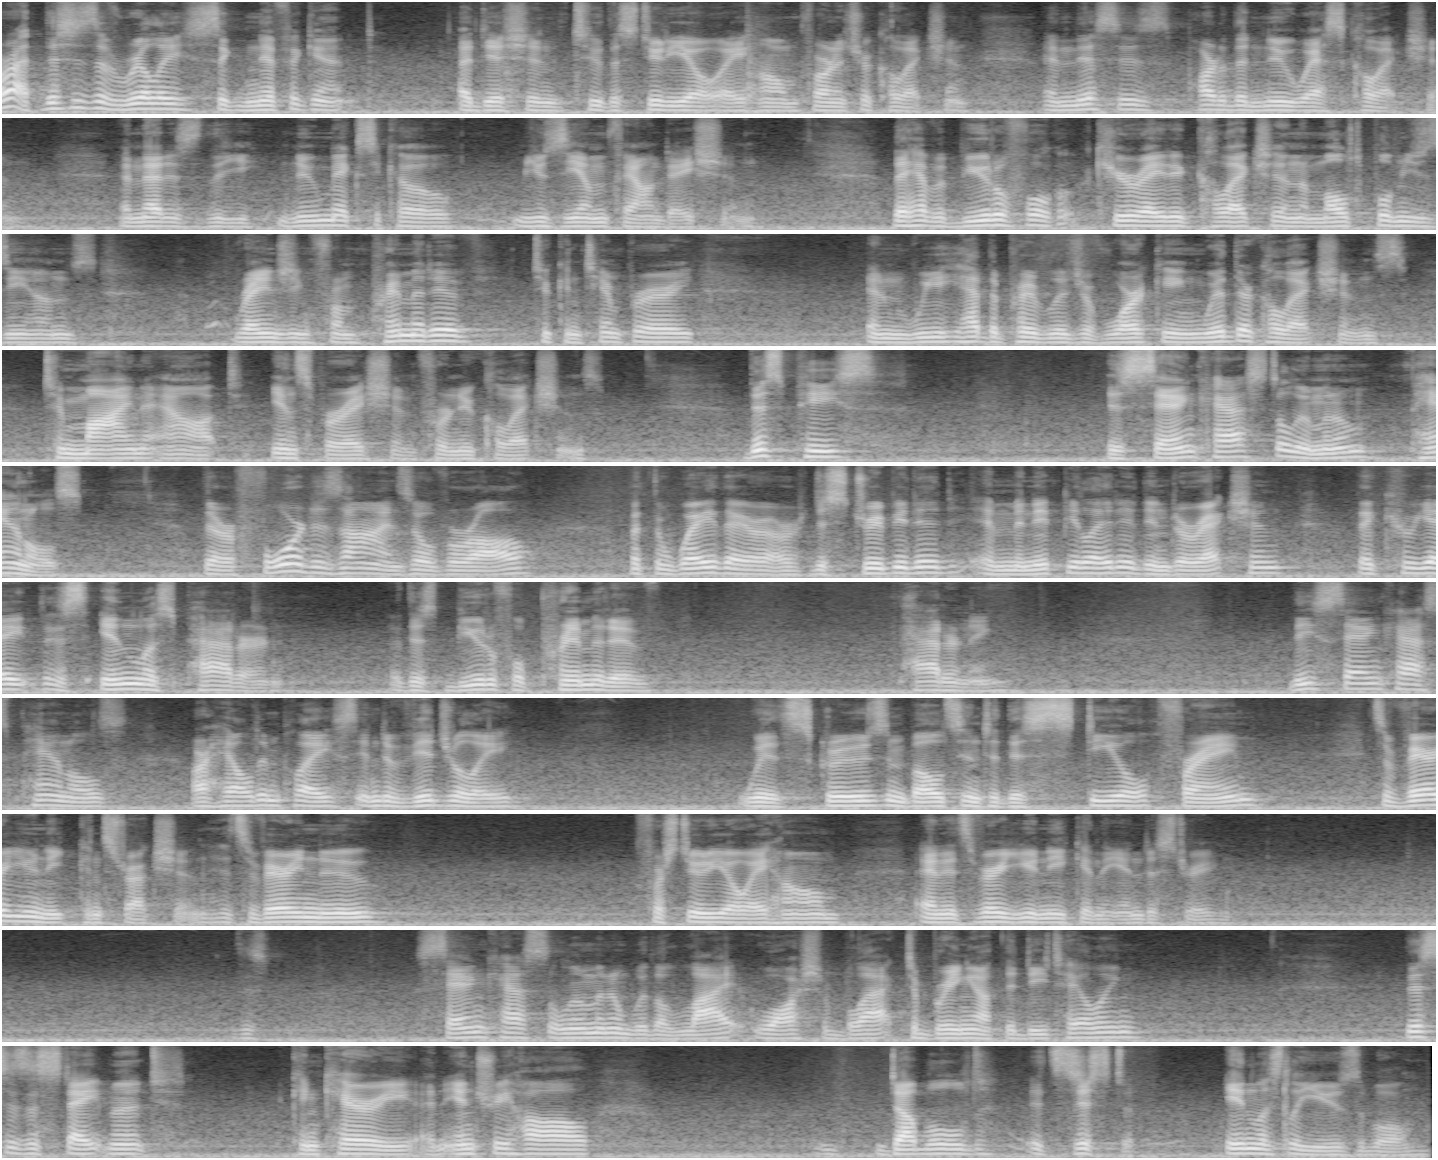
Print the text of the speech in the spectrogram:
All right, this is a really significant addition to the Studio A Home furniture collection. And this is part of the New West collection. And that is the New Mexico Museum Foundation. They have a beautiful curated collection of multiple museums ranging from primitive to contemporary. And we had the privilege of working with their collections to mine out inspiration for new collections. This piece is sandcast aluminum panels. There are four designs overall, but the way they are distributed and manipulated in direction, they create this endless pattern, this beautiful primitive patterning. These sandcast panels are held in place individually with screws and bolts into this steel frame. It's a very unique construction. It's very new for Studio A Home, and it's very unique in the industry. This sandcast aluminum with a light wash of black to bring out the detailing. This is a statement, can carry an entry hall, doubled, it's just endlessly usable.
